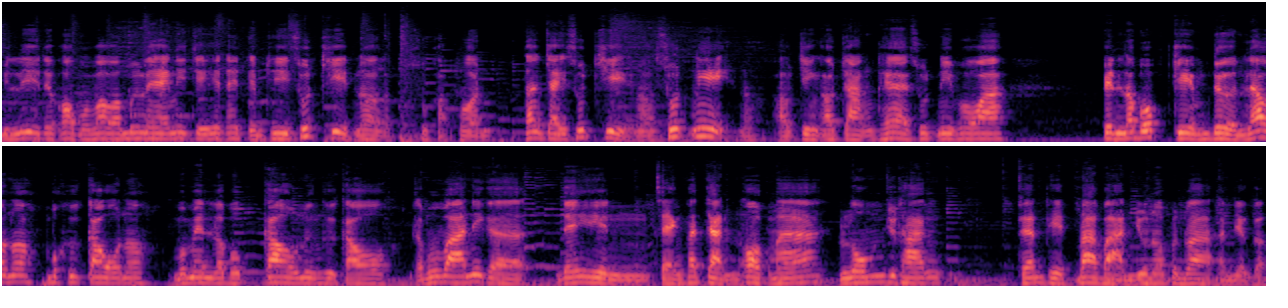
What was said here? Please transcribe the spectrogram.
บิลลี่ได้ออกมาเว้าว่ามือแรงนี่จะเฮ็ดให้เต็มที่สุดขีดเนาะกับสุขพรตั้งใจสุดขีดเนาะสุดนี่เนาะเอาจริงเอาจังแท้สุดนี่เพราะว่าเป็นระบบเกมเดินแล้วเนาะบ่คือเก่าเนาะบ่แม่นระบบเก่าหนึงคือเก่าแต่เมื่อวานนี่ก็ได้เห็นแสงพระจันทร์ออกมาลมอยู่ทางแฟนเพจบ้าบานอยู่เนาะเพิ่นว่าอันเนี้ยก็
